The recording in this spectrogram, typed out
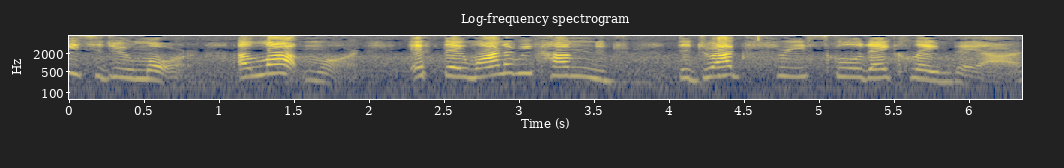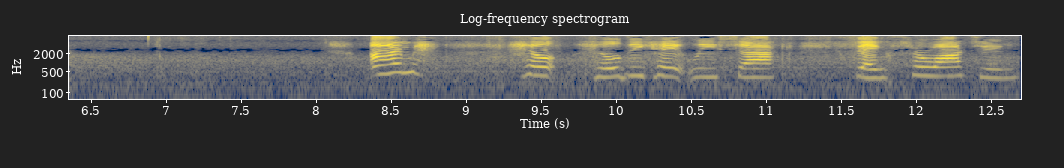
need to do more, a lot more, if they want to become the, the drug-free school they claim they are. I'm Hil- Hilde Kate Lysiak. Thanks for watching.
